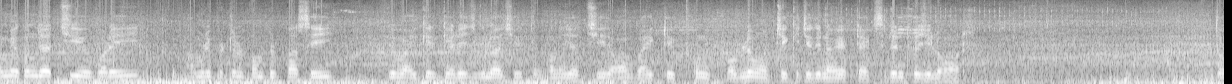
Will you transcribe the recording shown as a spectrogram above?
আমি এখন যাচ্ছি ওপারেই আমরি পেট্রোল পাম্পের পাশেই। যে বাইকের গ্যারেজগুলো আছে, তো ওখানে যাচ্ছি। আমার বাইকটা একটুখানি প্রবলেম হচ্ছে। কিছুদিন আগে একটা অ্যাক্সিডেন্ট হয়েছিল আমার। তো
